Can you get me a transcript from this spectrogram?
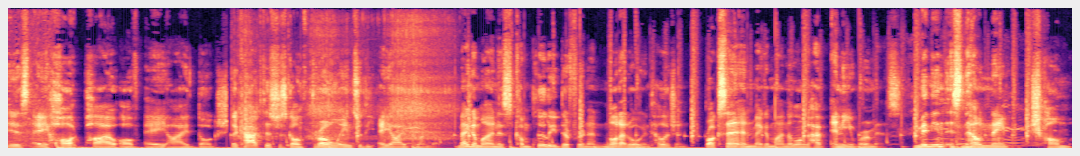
is a hot pile of AI dog shit. The characters just gone thrown into the AI blender. Megamind is completely different and not at all intelligent. Roxanne and Megamind no longer have any romance. Minion is now named Chum,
